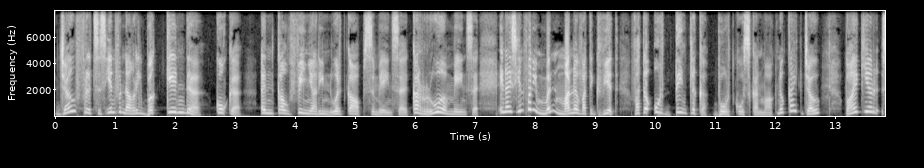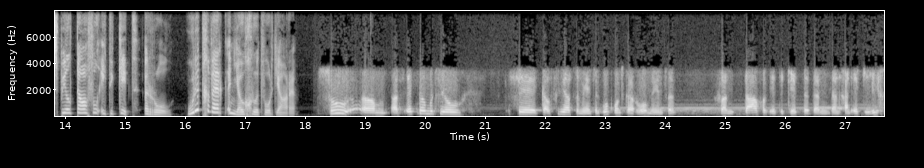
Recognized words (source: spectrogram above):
Joe Fritz is een van daardie bekende kokke in Calvinia, die Noord-Kaapse mense, Karoo mense, en hy's een van die min manne wat ek weet wat 'n ordentlike bordkos kan maak. Nou kyk Joe, baie keer speel tafeletiket 'n rol. Hoe het dit gewerk in jou grootwordjare? So, ehm um, as ek nou moet vir jou sê Calvinia se mense en ook ons Karoo mense van tafeletikette dan dan gaan ek lieg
